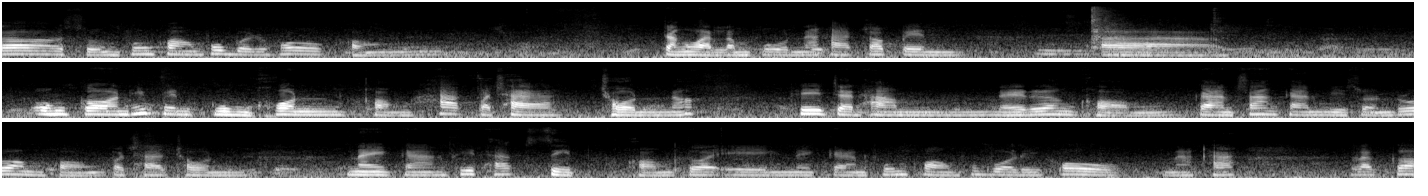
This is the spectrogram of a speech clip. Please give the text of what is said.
ก็ศูนย์คุ้มครองผู้บริโภคของจังหวัดลำพูนนะคะ ก็เป็นเออองค์กรที่เป็นกลุ่มคนของภาคประชาชนเนาะที่จะทำในเรื่องของการสร้างการมีส่วนร่วมของประชาชน ในการพิทักษ์สิทธิ์ของตัวเองในการคุ้มครองผู้บริโภคนะคะ แล้วก็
